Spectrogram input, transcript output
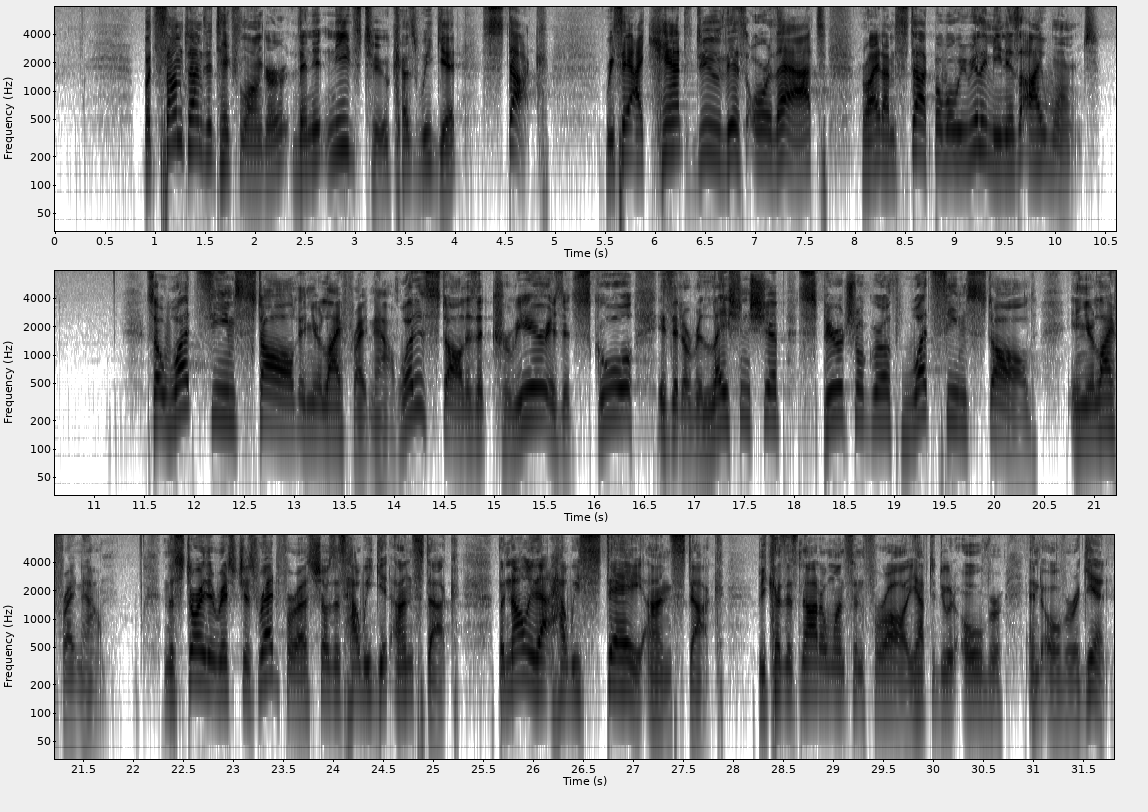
But sometimes it takes longer than it needs to because we get stuck. We say, I can't do this or that, right? I'm stuck. But what we really mean is, I won't. So, what seems stalled in your life right now? What is stalled? Is it career? Is it school? Is it a relationship? Spiritual growth? What seems stalled in your life right now? And the story that Rich just read for us shows us how we get unstuck. But not only that, how we stay unstuck, because it's not a once and for all. You have to do it over and over again.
